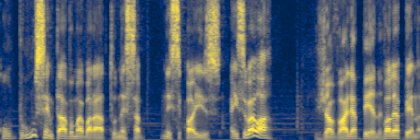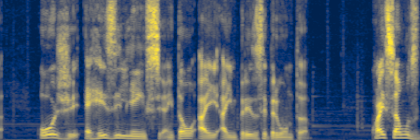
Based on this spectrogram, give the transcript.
com, por um centavo mais barato nessa, nesse país, aí você vai lá. Já vale a pena. Vale a pena. Hoje é resiliência. Então a, a empresa se pergunta: quais são os,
